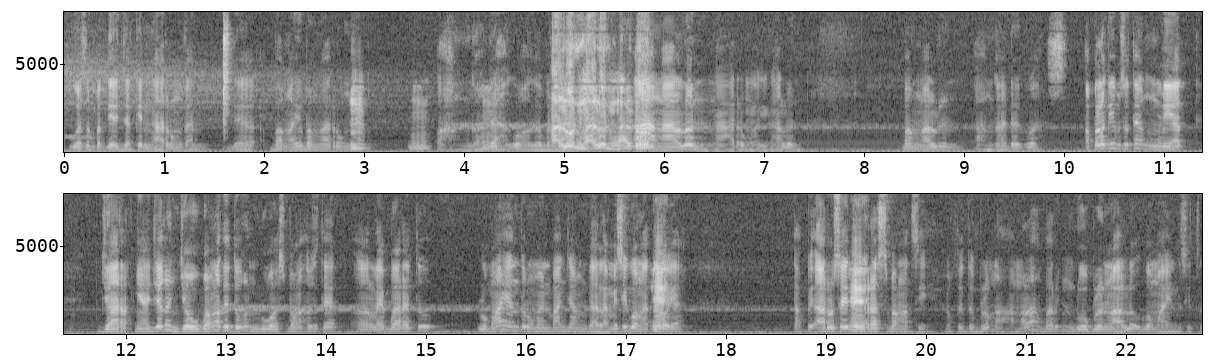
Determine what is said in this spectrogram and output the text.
gue sempet diajakin ngarung kan. Dia, bang ayo bang ngarung. Hmm. Hmm. Wah enggak dah, gue agak berani. ngalun ngalun ngalun Ah ngalun, ngarung lagi ngalun. Bang ngalun, ah enggak ada gua. Apalagi maksudnya ngelihat jaraknya aja kan jauh banget itu kan luas banget. Maksudnya eh, lebarnya tuh lumayan tuh lumayan panjang. Dalamnya sih gua nggak tahu Iya. ya. Tapi arusnya itu Iya. deras banget sih. Waktu itu belum lama lah, baru dua bulan lalu gua main di situ.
